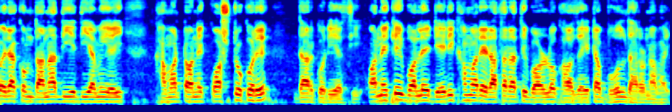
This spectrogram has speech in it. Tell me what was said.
ওই রকম দানা দিয়ে দিয়ে আমি এই খামারটা অনেক কষ্ট করে দাঁড় করিয়েছি অনেকেই বলে, ডেয়ারি খামারে রাতারাতি বড়লোক হওয়া যায়। এটা ভুল ধারণা ভাই।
